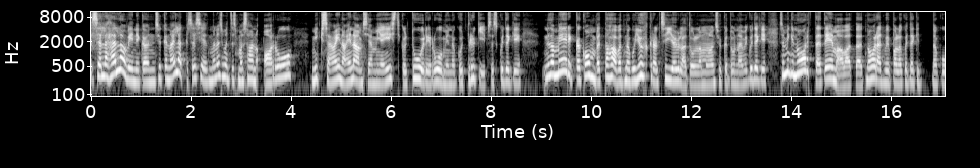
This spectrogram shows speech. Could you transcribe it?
selle Halloweeniga on niisugune naljakas asi, et mõnes mõttes ma saan aru, miks see aina enam siia meie Eesti kultuuriruumi nagu trügib, sest kuidagi need Ameerika kombed tahavad nagu jõhkralt siia üle tulla, mul on niisugune tunne või kuidagi, see on mingi noorte teema, vaata, et noored võib-olla kuidagi nagu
